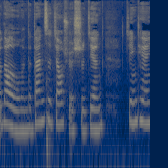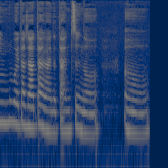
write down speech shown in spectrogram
又到了我们的单字教学时间。今天为大家带来的单字呢，嗯，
